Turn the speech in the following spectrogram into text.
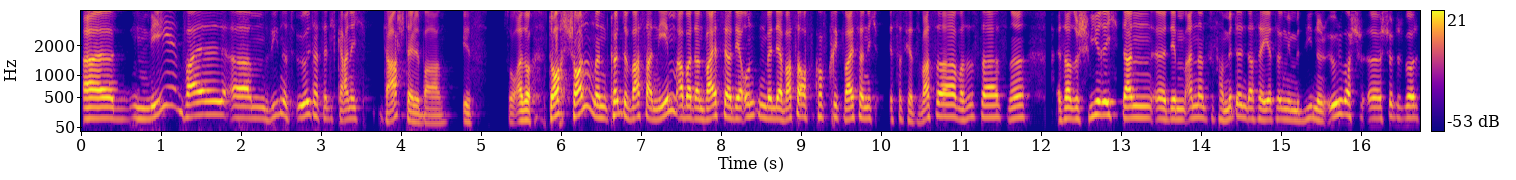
Äh, nee, weil ähm, siedendes Öl tatsächlich gar nicht darstellbar ist. So, also doch schon, man könnte Wasser nehmen, aber dann weiß ja der unten, wenn der Wasser auf den Kopf kriegt, weiß er nicht, ist das jetzt Wasser, was ist das, ne? Ist also schwierig, dann äh, dem anderen zu vermitteln, dass er jetzt irgendwie mit siedendem Öl überschüttet wird.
